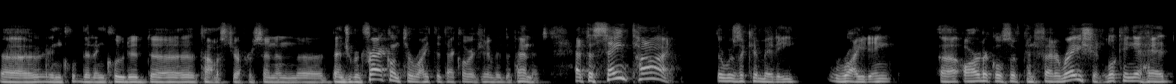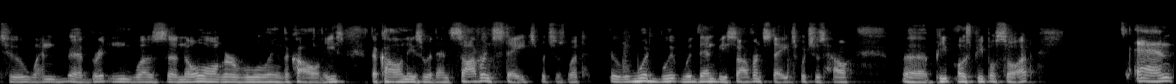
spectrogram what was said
uh, inc- that included uh, Thomas Jefferson and uh, Benjamin Franklin to write the Declaration of Independence. At the same time, there was a committee writing uh, Articles of Confederation, looking ahead to when uh, Britain was no longer ruling the colonies. The colonies were then sovereign states, which is what would would, would then be sovereign states, which is how pe- most people saw it. And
